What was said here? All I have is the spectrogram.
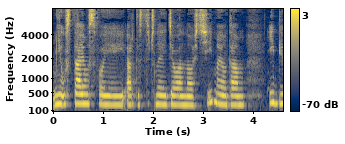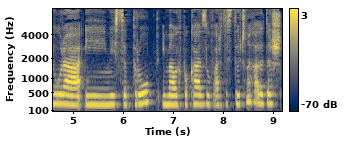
nie ustają w swojej artystycznej działalności. Mają tam i biura, i miejsce prób, i małych pokazów artystycznych, ale też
